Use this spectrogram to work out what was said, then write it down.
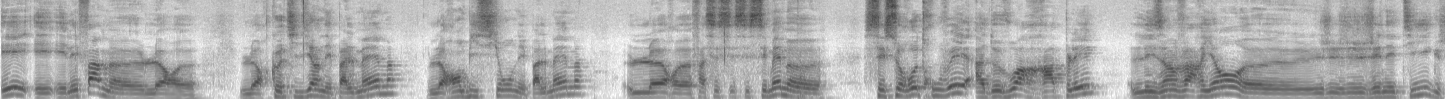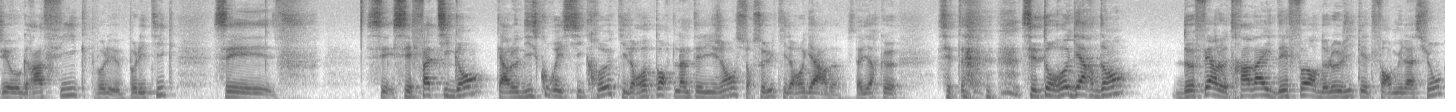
et, les femmes, euh, leur, euh, quotidien n'est pas le même, leur ambition n'est pas le même, euh, enfin c'est même, c'est se retrouver à devoir rappeler les invariants génétiques, géographiques, politiques, c'est fatigant car le discours est si creux qu'il reporte l'intelligence sur celui qui le regarde. C'est-à-dire que c'est au regardant de faire le travail d'effort, de logique et de formulation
